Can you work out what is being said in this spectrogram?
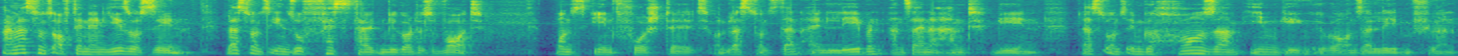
Ach, lasst uns auf den Herrn Jesus sehen. Lasst uns ihn so festhalten, wie Gottes Wort uns ihn vorstellt und lasst uns dann ein Leben an seiner Hand gehen. Lasst uns im Gehorsam ihm gegenüber unser Leben führen.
